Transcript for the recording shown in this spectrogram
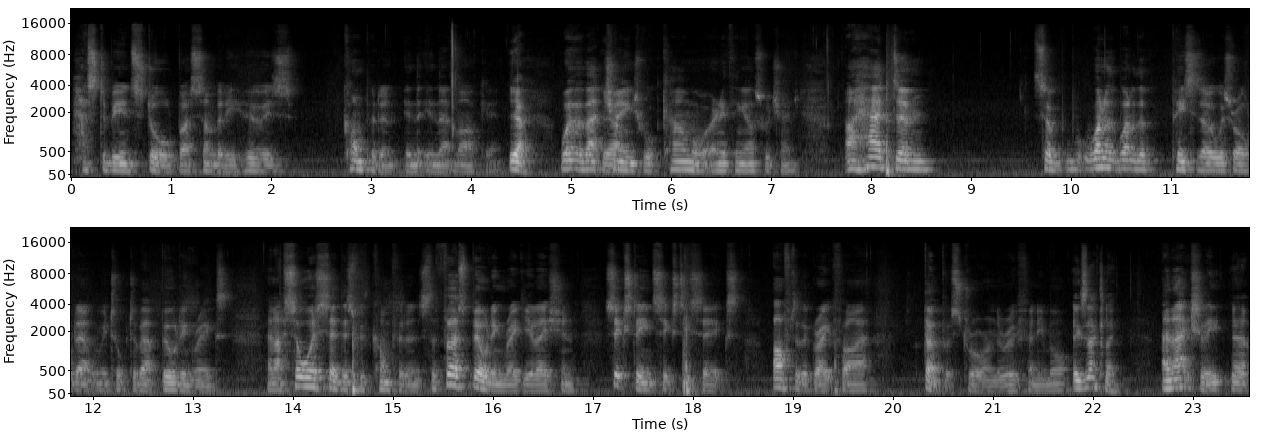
has to be installed by somebody who is competent in in that market. yeah, Whether that Yeah. change will come or anything else will change. I had um, so one of the, one of the pieces I always rolled out when we talked about building regs, and I always said this with confidence. The first building regulation, 1666, after the Great Fire, don't put straw on the roof anymore. exactly, And actually, yeah,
